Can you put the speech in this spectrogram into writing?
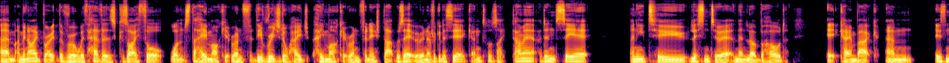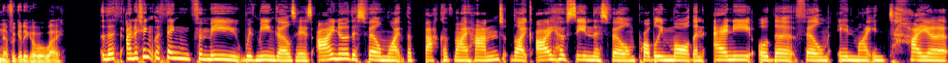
Um, I mean, I broke the rule with Heathers because I thought once the Haymarket run for the original Hay- Haymarket run finished, that was it. We were never going to see it again. So I was like, damn it, I didn't see it. I need to listen to it. And then lo and behold, it came back and is never going to go away. The th- and I think the thing for me with Mean Girls is I know this film like the back of my hand. Like I have seen this film probably more than any other film in my entire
